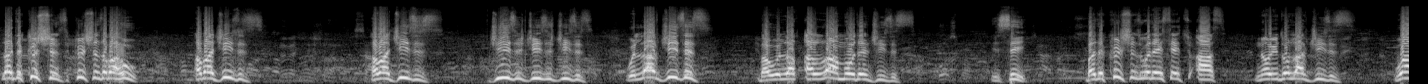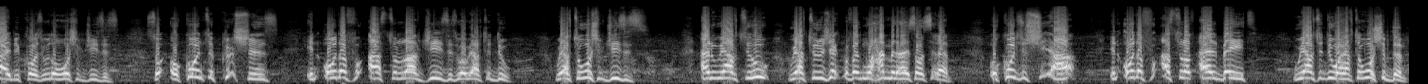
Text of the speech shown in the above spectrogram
like the Christians Christians about who about Jesus about Jesus Jesus Jesus Jesus we love Jesus but we love Allah more than Jesus Of course, bro. you see. But the Christians, what they say to us, no, you don't love Jesus. Why? Because we don't worship Jesus. So according to Christians, in order for us to love Jesus, what we have to do? We have to worship Jesus. And we have to we have to reject Prophet Muhammad. alayhi salatu wasalam. According to Shia, in order for us to love Al Bayt, we have to do, we have to worship them.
